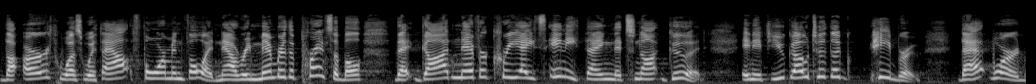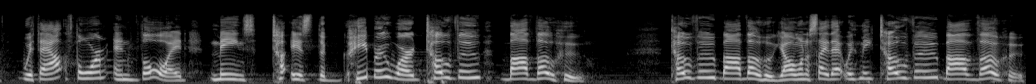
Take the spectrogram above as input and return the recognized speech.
The earth was without form and void. Now, remember the principle that God never creates anything that's not good. And if you go to the Hebrew, that word without form and void means, is the Hebrew word tovu bavohu. Tovu bavohu. Y'all want to say that with me? Tovu bavohu.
